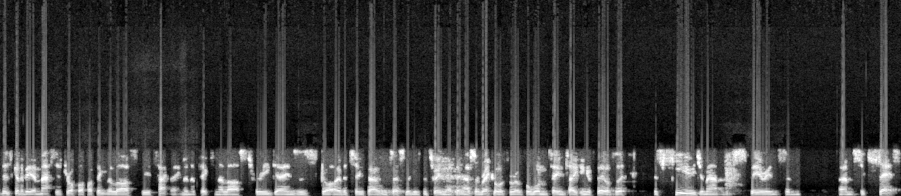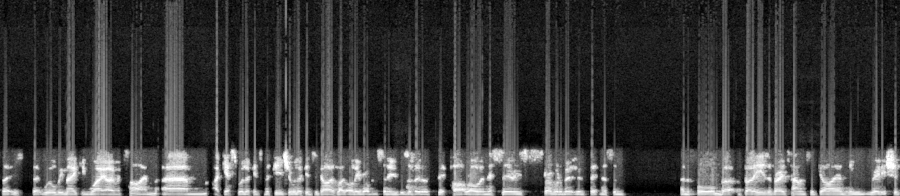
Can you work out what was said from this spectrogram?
there's going to be a massive drop off. I think the last the attack that England have picked in the last three games has got over 2,000 Test wickets between them. I think that's a record for for one team taking a field. So there's a huge amount of experience and um, success that is that will be making way over time. Um, I guess we're looking to the future. We're looking to guys like Ollie Robinson, who was a bit of a bit part role in this series, struggled a bit with fitness and and form, but but he's a very talented guy, and he really should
